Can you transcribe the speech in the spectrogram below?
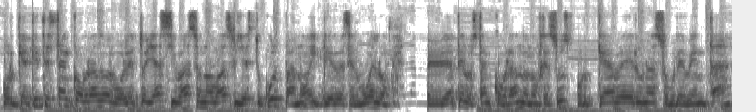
porque a ti te están cobrando el boleto, ya si vas o no vas, pues ya es tu culpa, ¿no? Y pierdes el vuelo, pero ya te lo están cobrando, ¿no, Jesús? ¿Por qué haber una sobreventa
